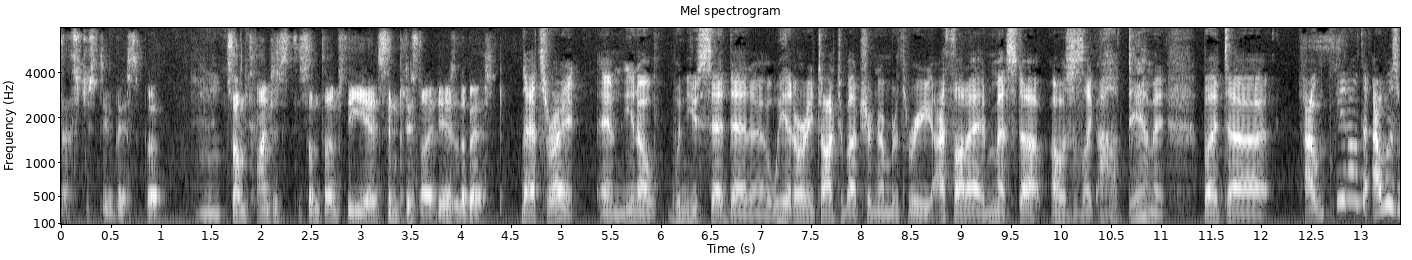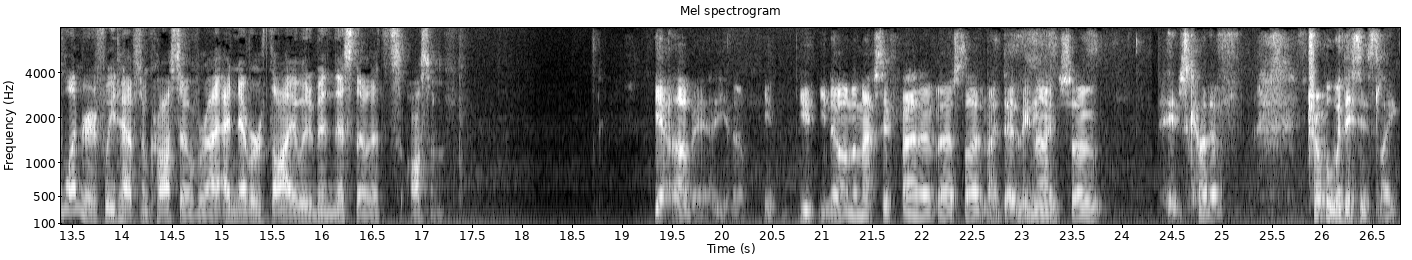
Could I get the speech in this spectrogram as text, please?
let's just do this. But Mm. sometimes, it's, sometimes the uh, simplest ideas are the best. That's right. And, you know, when you said that uh, we had already talked about your number three, I thought I had messed up. I was just like, oh, damn it. But, uh, I, you know, I was wondering if we'd have some crossover. I, I never thought it would have been this, though. That's awesome. Yeah, um, you know, you, you know, I'm a massive fan of uh, Silent Night, Deadly Night, so it's kind of trouble with this is like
